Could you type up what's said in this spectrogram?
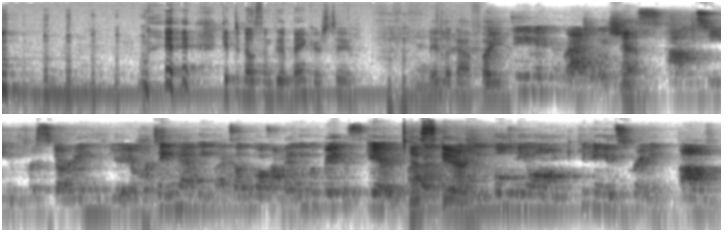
get to know some good bankers too. Yeah. They look out for you. Danita, congratulations um, to you for starting, you know, for taking that leap. I tell people all the time, that leap of faith is scary. My It's husband scary. Actually pulled me along, kicking and screaming. Um,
